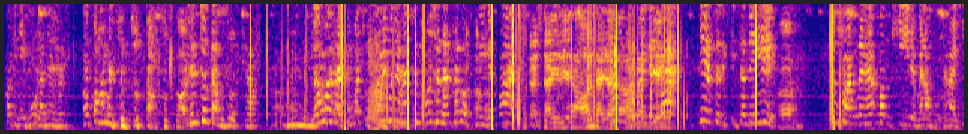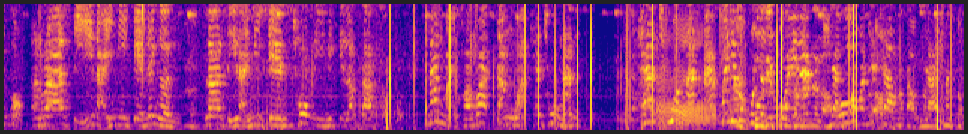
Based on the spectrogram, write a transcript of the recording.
ก็จริงๆพูดแล้วไงฮะก็ต้องให้มันถึงจุดต่ำสุดก่อน ถึงจุดต่ำสุดครับ แล้วเมื่อไหร่ผมว่าจุดไม่ต่ำไม่ฮะคือเพราะฉะนั้นถ้าเราคุยกันว่าใจใจร้อนใจถ้าร้เราอนใจคุยกันเย็นว่าเนี่ยเศรษฐกิจจะดีเออคือฟังนะฮะบางทีเนี่ยเวลาผมถ่ายคลิปบอก ราศีไหนมีเกณฑ์ได้เงิน ราศีไหนมีเกณฑ์โชคดีมีเกณฑ์รับทรัพย์นั่นหมายความว่าจังหวะแค่ช่วงนั้น แค่ช่วงนั้นนะไม่ได้ว่าคุณช่วงจะที่รพูดวยเท่านะนั้นน่ะเหรออย่างตอนนี้ดาวเสาร์ย้ายมันส่ง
